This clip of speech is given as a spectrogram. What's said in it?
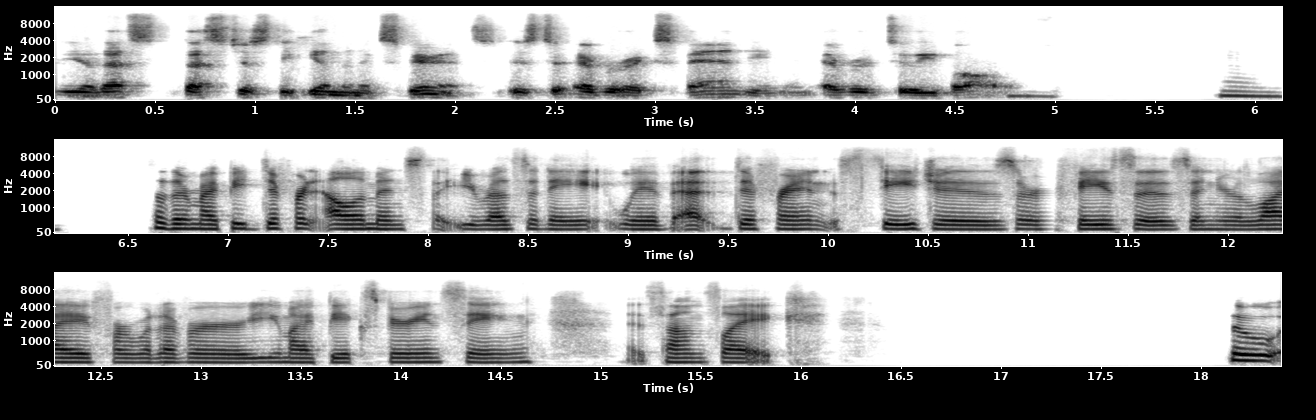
you know that's that's just the human experience is to ever expanding and ever to evolve. Hmm. So there might be different elements that you resonate with at different stages or phases in your life or whatever you might be experiencing. It sounds like. So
